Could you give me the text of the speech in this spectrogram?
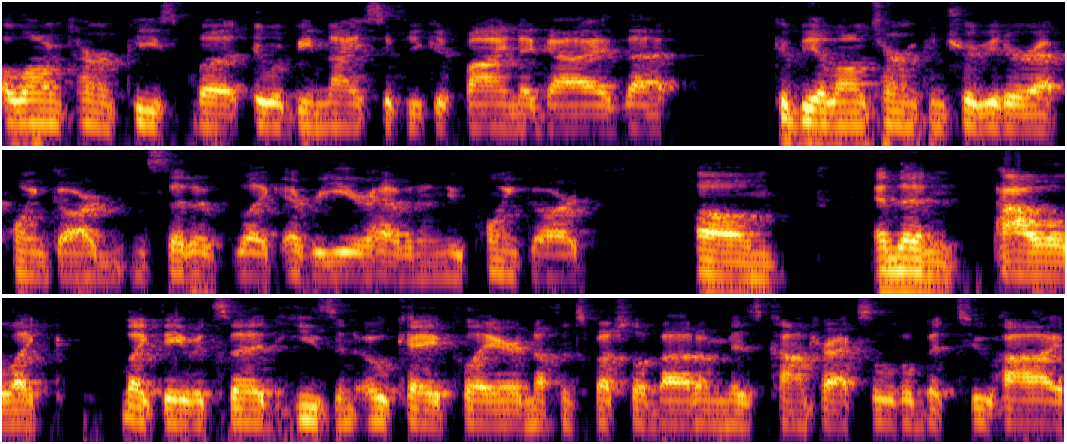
a long term piece. But it would be nice if you could find a guy that could be a long term contributor at point guard instead of like every year having a new point guard. Um, and then Powell, like like David said, he's an okay player. Nothing special about him. His contract's a little bit too high,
